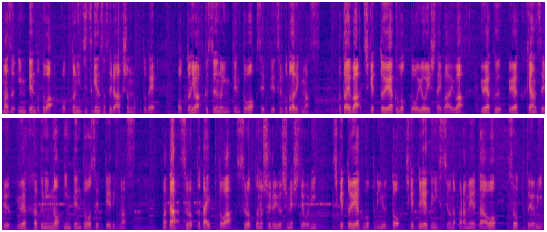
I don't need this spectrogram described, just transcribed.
まず、インテントとは、ボットに実現させるアクションのことで、ボットには複数のインテントを設定することができます。例えば、チケット予約ボットを用意したい場合は、予約、予約キャンセル、予約確認のインテントを設定できます。また、スロットタイプとは、スロットの種類を示しており、チケット予約ボットで言うと、チケット予約に必要なパラメータをスロットと呼び、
